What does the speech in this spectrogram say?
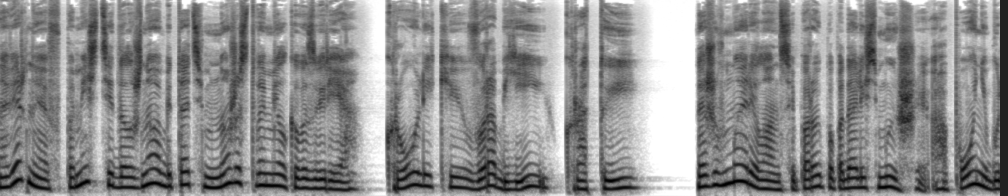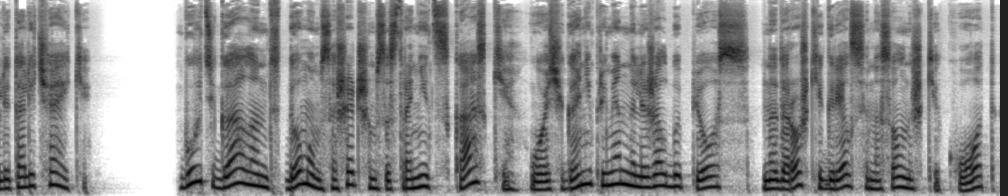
Наверное, в поместье должно обитать множество мелкого зверя: кролики, воробьи, кроты, даже в Мэрилансе порой попадались мыши, а по небу летали чайки. Будь Галланд домом, сошедшим со страниц сказки, у очага непременно лежал бы пес, на дорожке грелся на солнышке кот,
